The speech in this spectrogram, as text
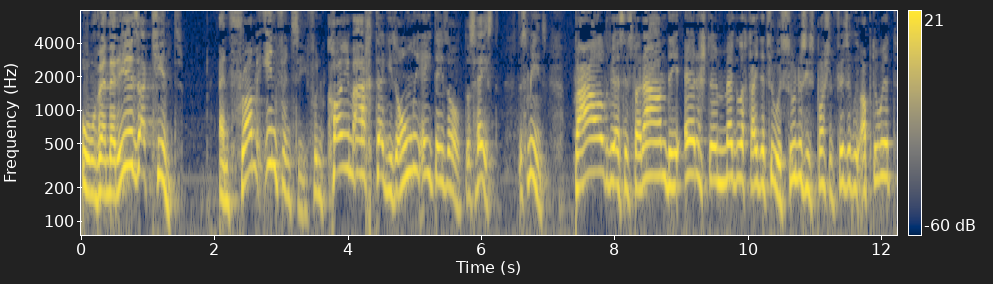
Und wenn er is a Kind, and from infancy, von koim achtag, he's only eight days old. Das heißt, this means, bald wie es ist voran, die erste Möglichkeit dazu, as soon as he's pushed physically up to it,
